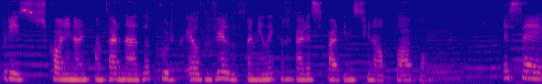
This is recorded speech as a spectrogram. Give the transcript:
Por isso, escolhem não lhe contar nada, porque é o dever da família carregar esse fardo emocional pela avó. Este é,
